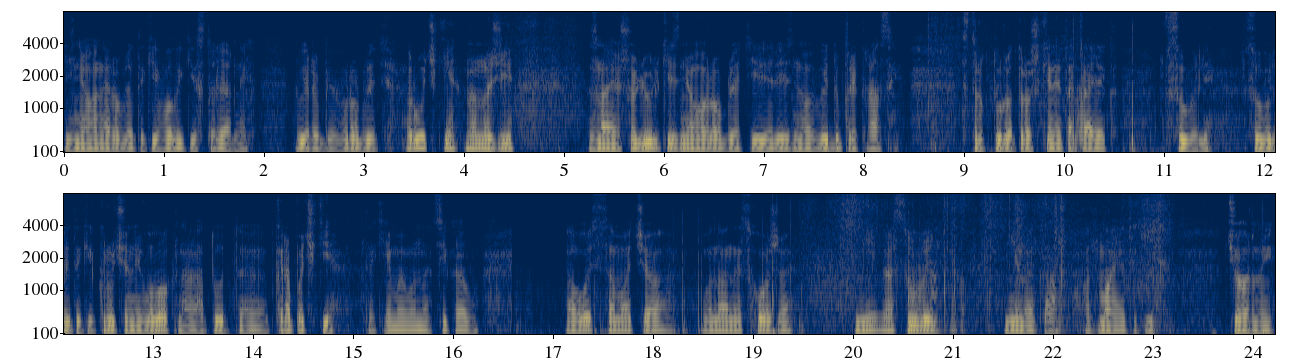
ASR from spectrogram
і з нього не роблять таких великих столярних виробів. Роблять ручки на ножі. Знаю, що люльки з нього роблять і різного виду прикраси. Структура трошки не така, як в сувелі. В сувелі такі кручені волокна, а тут е, крапочки такими воно цікаво. А ось сама чага. Вона не схожа ні на сувель, ні на кап. От має такий чорний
